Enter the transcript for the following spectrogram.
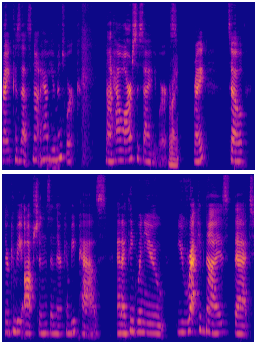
right? Because that's not how humans work. It's not how our society works. Right. Right. So there can be options and there can be paths. And I think when you you recognize that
